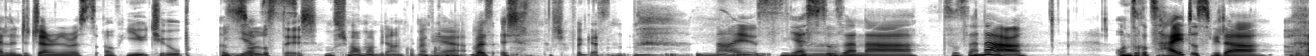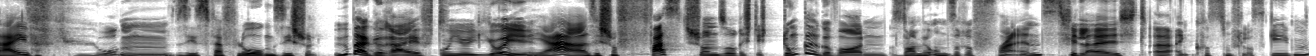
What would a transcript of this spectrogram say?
Ellen DeGeneres auf YouTube. Das ist so Yes. lustig. Muss ich mir auch mal wieder angucken. Einfach Ja. nur, weil es echt, hab ich schon vergessen. Nice. Yes. Susanna. Susanna, unsere Zeit ist wieder reif. Flogen. Sie ist verflogen, sie ist schon übergereift. Uiuiui. Ja, sie ist schon fast schon so richtig dunkel geworden. Sollen wir unsere Friends vielleicht äh, einen Kuss zum Schluss geben?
